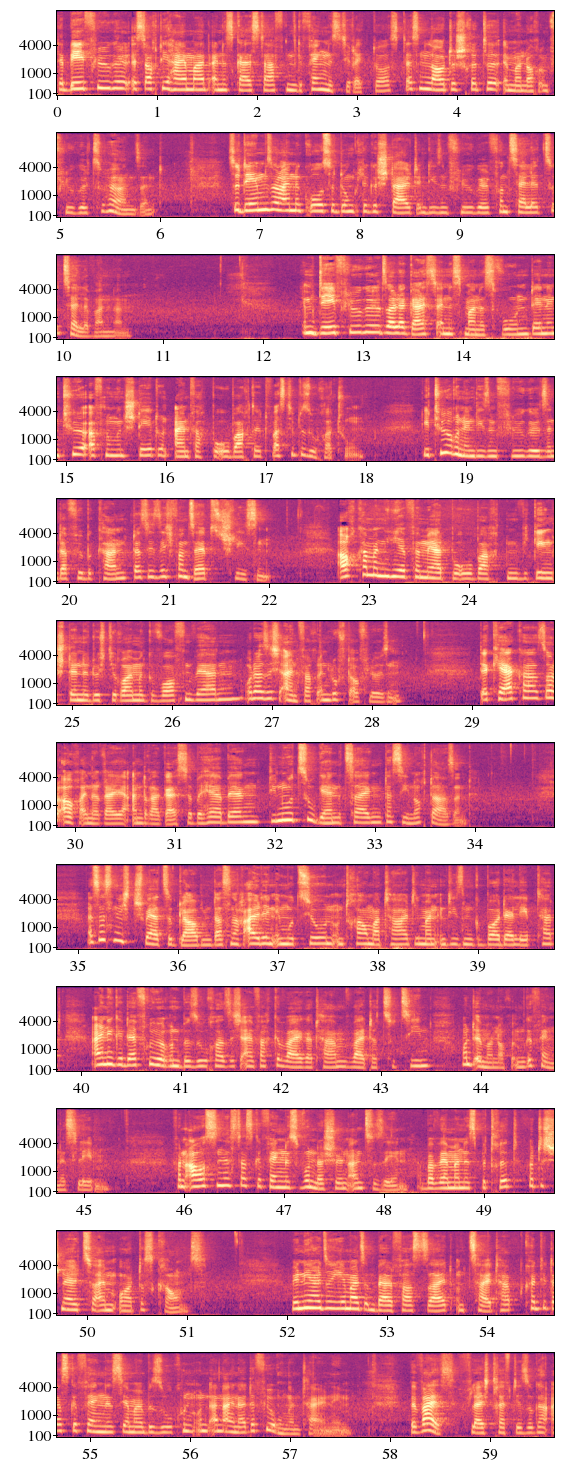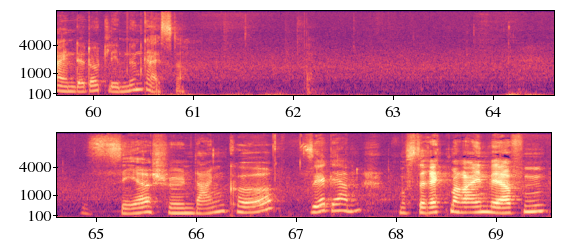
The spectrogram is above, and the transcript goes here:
Der B-Flügel ist auch die Heimat eines geisterhaften Gefängnisdirektors, dessen laute Schritte immer noch im Flügel zu hören sind. Zudem soll eine große dunkle Gestalt in diesem Flügel von Zelle zu Zelle wandern. Im D-Flügel soll der Geist eines Mannes wohnen, der in den Türöffnungen steht und einfach beobachtet, was die Besucher tun. Die Türen in diesem Flügel sind dafür bekannt, dass sie sich von selbst schließen. Auch kann man hier vermehrt beobachten, wie Gegenstände durch die Räume geworfen werden oder sich einfach in Luft auflösen. Der Kerker soll auch eine Reihe anderer Geister beherbergen, die nur zu gerne zeigen, dass sie noch da sind. Es ist nicht schwer zu glauben, dass nach all den Emotionen und Traumata, die man in diesem Gebäude erlebt hat, einige der früheren Besucher sich einfach geweigert haben, weiterzuziehen und immer noch im Gefängnis leben. Von außen ist das Gefängnis wunderschön anzusehen, aber wenn man es betritt, wird es schnell zu einem Ort des Grauens. Wenn ihr also jemals in Belfast seid und Zeit habt, könnt ihr das Gefängnis ja mal besuchen und an einer der Führungen teilnehmen. Wer weiß, vielleicht trefft ihr sogar einen der dort lebenden Geister. Sehr schön, danke. Sehr gerne. Ich muss direkt mal reinwerfen.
